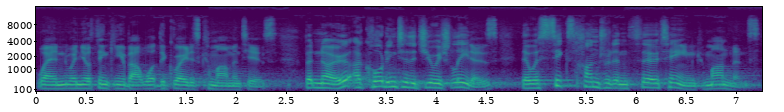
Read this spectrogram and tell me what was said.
when, when you're thinking about what the greatest commandment is. But no, according to the Jewish leaders, there were 613 commandments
